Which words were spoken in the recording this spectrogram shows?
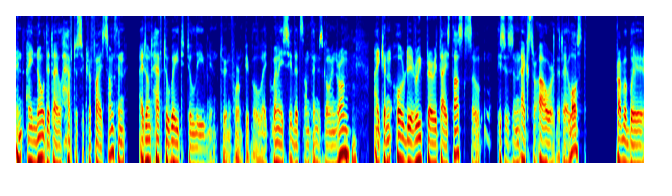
and i know that i'll have to sacrifice something i don't have to wait till the evening to inform people like when i see that something is going wrong mm-hmm. i can already reprioritize tasks so this is an extra hour that i lost probably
